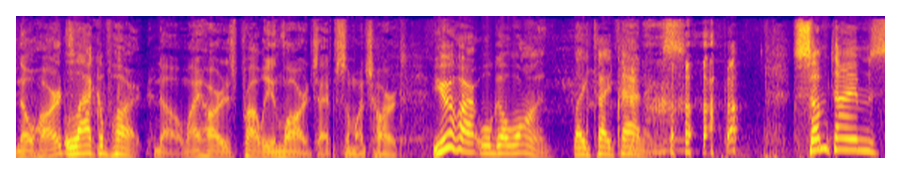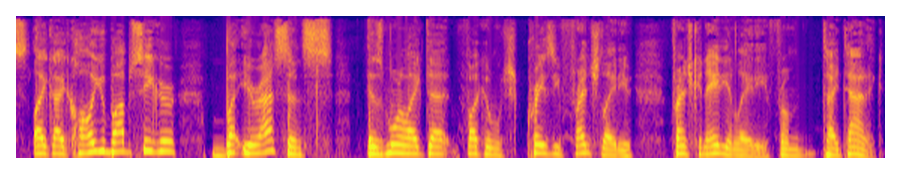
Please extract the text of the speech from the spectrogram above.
No heart? Lack of heart. No, my heart is probably enlarged. I have so much heart. Your heart will go on like Titanic's. Sometimes, like I call you Bob Seger, but your essence is more like that fucking crazy French lady, French Canadian lady from Titanic.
